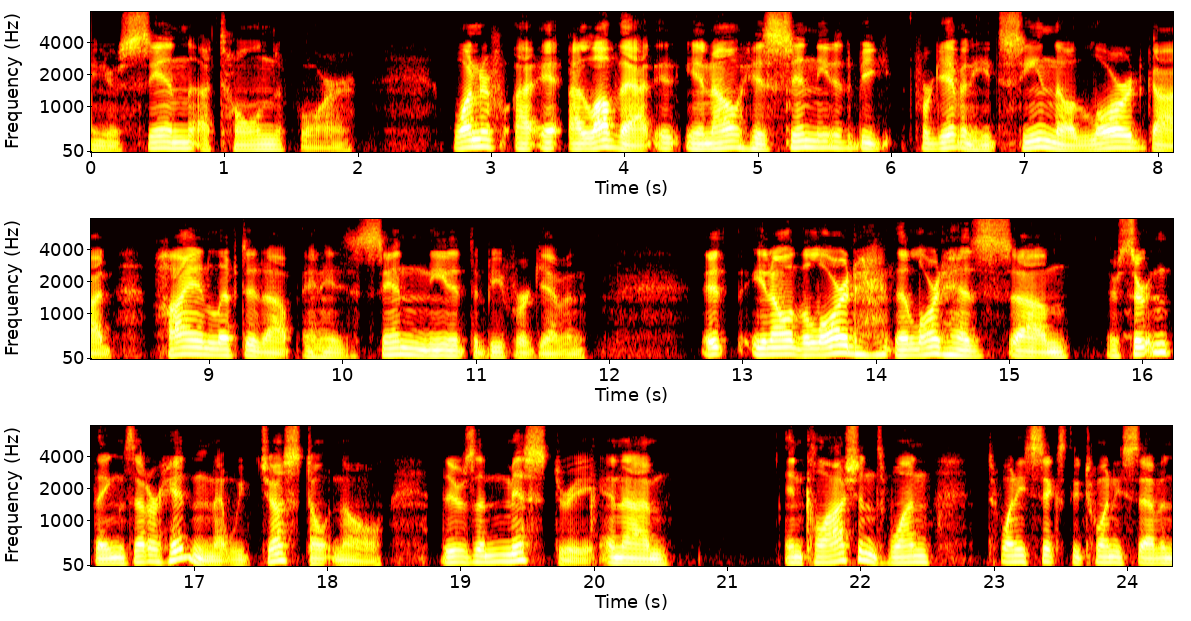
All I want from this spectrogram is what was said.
and your sin atoned for. Wonderful. I love that. It, you know, his sin needed to be forgiven. He'd seen the Lord God high and lifted up, and his sin needed to be forgiven. It, you know, the Lord, the Lord has um, there's certain things that are hidden that we just don't know. There's a mystery. And um, in Colossians 1 26 through 27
